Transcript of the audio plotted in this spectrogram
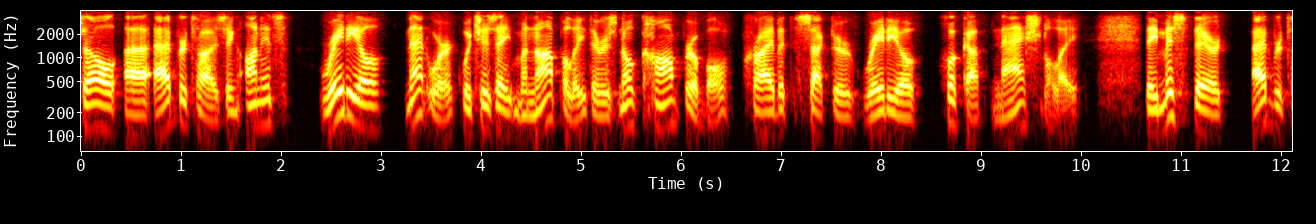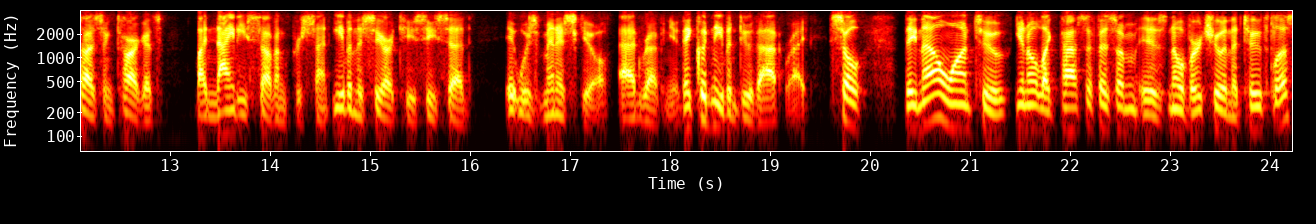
sell uh, advertising on its radio network, which is a monopoly. There is no comparable private sector radio hookup nationally. They missed their advertising targets by 97%. Even the CRTC said it was minuscule ad revenue. They couldn't even do that right. So they now want to, you know, like pacifism is no virtue in the toothless.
